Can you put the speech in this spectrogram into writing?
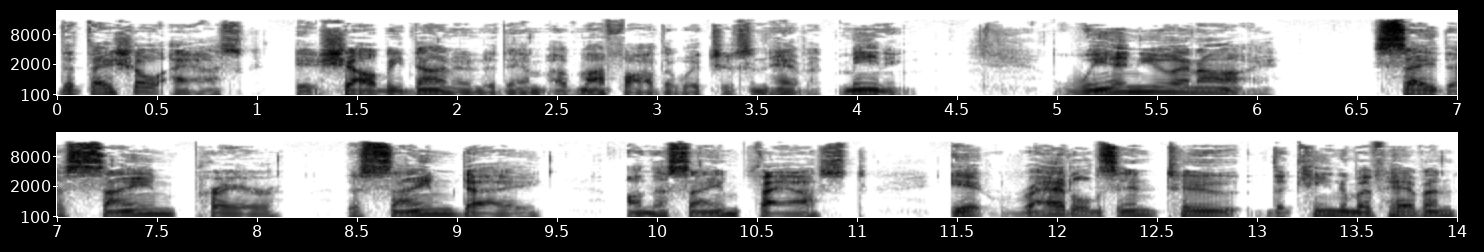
that they shall ask, it shall be done unto them of my Father which is in heaven. Meaning, when you and I say the same prayer the same day on the same fast, it rattles into the kingdom of heaven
